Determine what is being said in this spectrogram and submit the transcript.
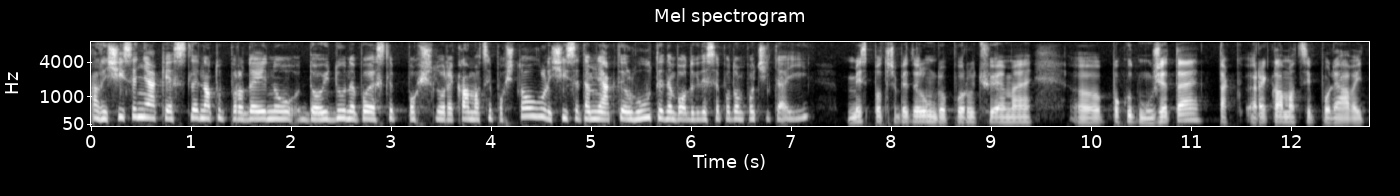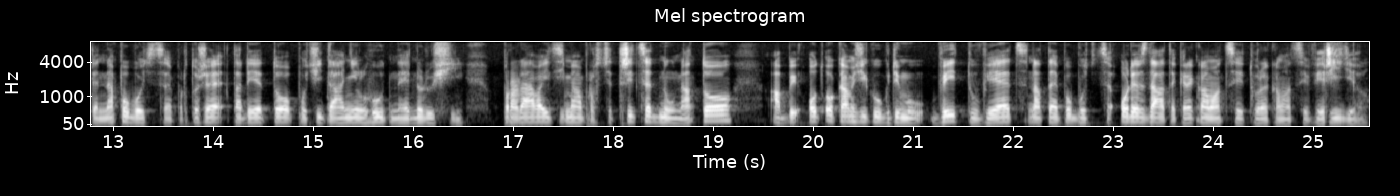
A liší se nějak, jestli na tu prodejnu dojdu, nebo jestli pošlu reklamaci poštou? Liší se tam nějak ty lhůty, nebo od kdy se potom počítají? My spotřebitelům doporučujeme, eh, pokud můžete, tak reklamaci podávejte na pobočce, protože tady je to počítání lhůt nejjednodušší. Prodávající má prostě 30 dnů na to, aby od okamžiku, kdy mu vy tu věc na té pobočce odevzdáte k reklamaci, tu reklamaci vyřídil.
